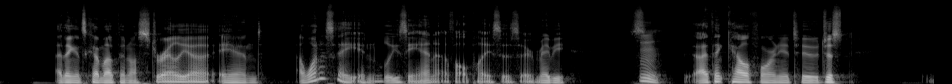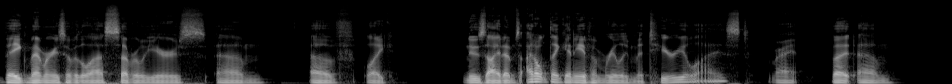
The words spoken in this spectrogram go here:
I think it's come up in Australia and I want to say in Louisiana of all places, or maybe Hmm. I think California too. Just vague memories over the last several years um, of like news items. I don't think any of them really materialized, right. but um,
